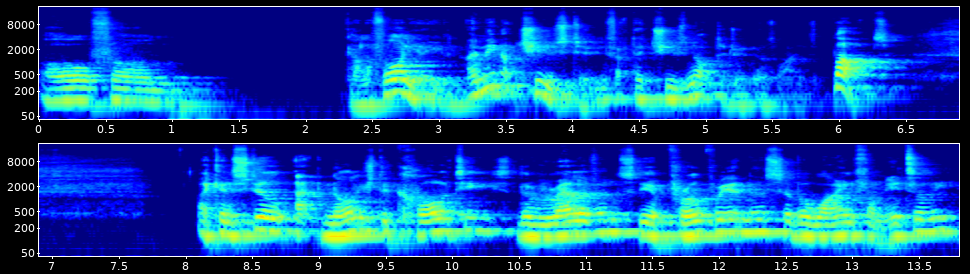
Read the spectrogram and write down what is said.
or from California, even. I may not choose to. In fact, I choose not to drink those wines. But I can still acknowledge the qualities, the relevance, the appropriateness of a wine from Italy.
